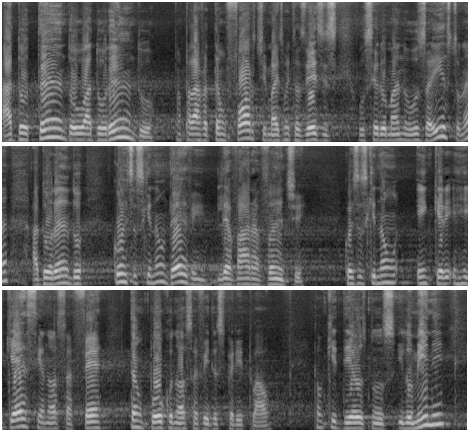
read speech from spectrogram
adotando ou adorando, uma palavra tão forte, mas muitas vezes o ser humano usa isto, né? Adorando coisas que não devem levar avante, coisas que não enriquecem a nossa fé, tampouco nossa vida espiritual. Então que Deus nos ilumine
